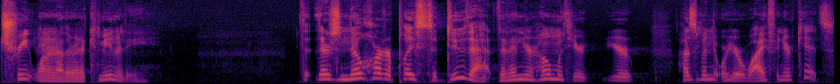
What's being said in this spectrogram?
treat one another in a community? Th- there's no harder place to do that than in your home with your, your husband or your wife and your kids.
